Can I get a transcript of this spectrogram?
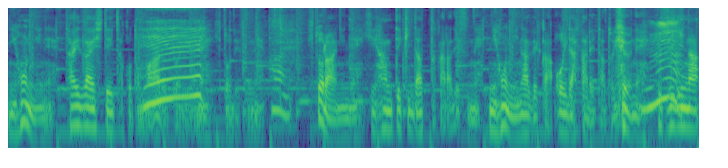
日本にね滞在していたこともあるというね人ですね。はい、ヒトラーにね批判的だったからですね日本になぜか追い出されたというね、うん。不思議な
